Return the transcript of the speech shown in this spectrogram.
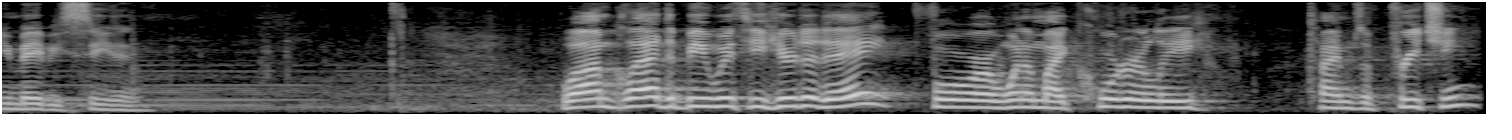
You may be seated. Well, I'm glad to be with you here today for one of my quarterly times of preaching.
